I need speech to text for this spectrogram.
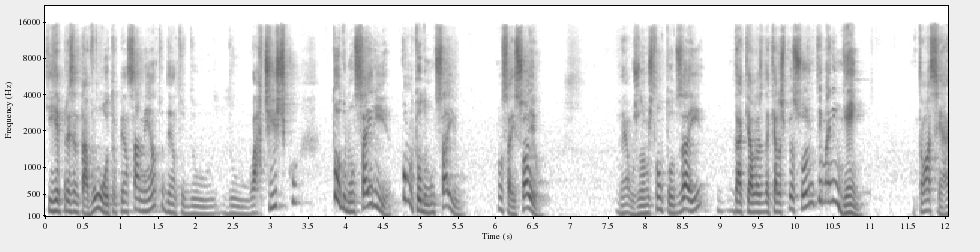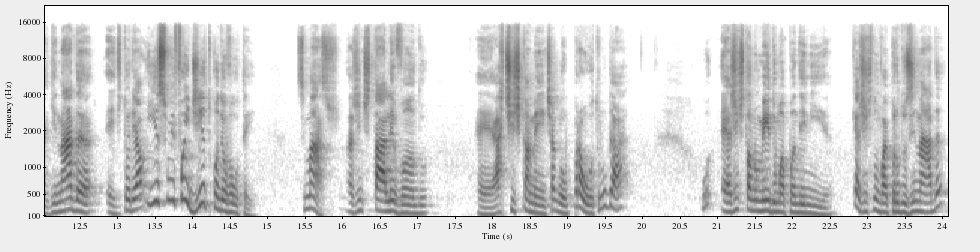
que representava um outro pensamento dentro do, do artístico, todo mundo sairia. Como todo mundo saiu. Não saí só eu. Né? Os nomes estão todos aí. Daquelas, daquelas pessoas não tem mais ninguém. Então, assim, a guinada editorial. E isso me foi dito quando eu voltei. Disse, Márcio, a gente está levando é, artisticamente a Globo para outro lugar. É, a gente está no meio de uma pandemia que a gente não vai produzir nada.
